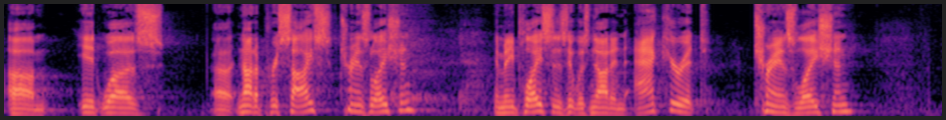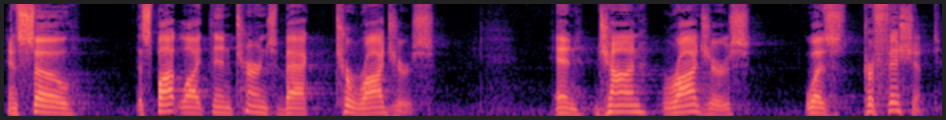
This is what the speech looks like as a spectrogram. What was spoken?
Um, it was uh, not a precise translation. In many places, it was not an accurate translation. And so the spotlight then turns back to Rogers. And John Rogers was proficient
